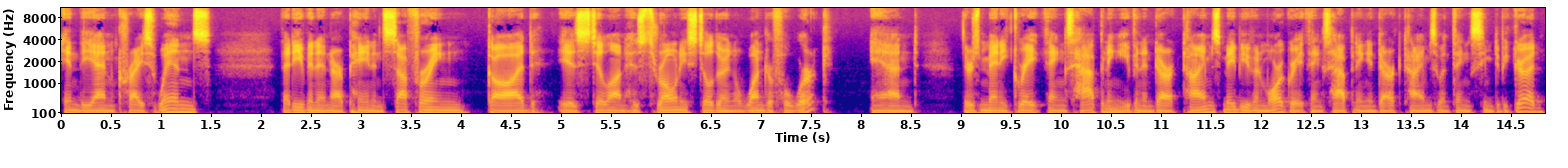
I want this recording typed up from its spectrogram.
in the end, Christ wins, that even in our pain and suffering, God is still on his throne. He's still doing a wonderful work. And there's many great things happening, even in dark times, maybe even more great things happening in dark times when things seem to be good.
